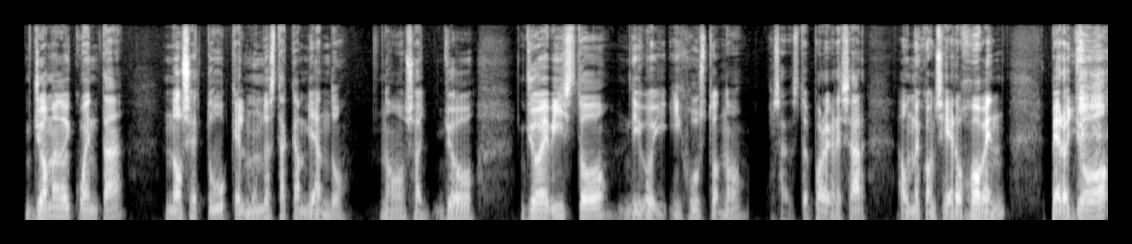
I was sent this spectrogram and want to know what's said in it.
yo me doy cuenta, no sé tú, que el mundo está cambiando, ¿no? O sea, yo, yo he visto, digo, y, y justo, ¿no? O sea, estoy por egresar, aún me considero joven, pero yo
